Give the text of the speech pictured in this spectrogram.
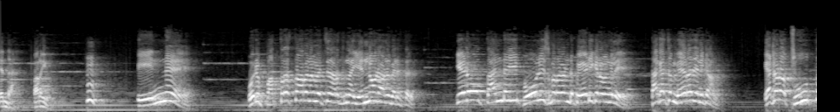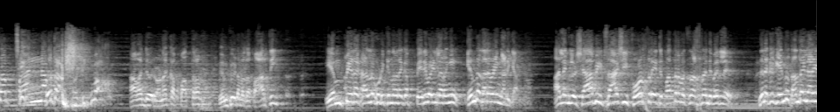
എന്താ? പറയൂ. പിന്നെ? ഒരു പത്രസ്ഥാപനം വെച്ച് നടത്തുന്ന എന്നോടാണ് വരത്ത് എടോ തന്റെ ഈ പോലീസ് മുറ കണ്ട് പേടിക്കണമെങ്കിലേ തകച്ചം വേറെ ജനിക്കണം. കേട്ടോ ചൂത്ത അവന്റെ ഒരു ഉണക്ക പത്രം എം പിയുടെ വക പാർട്ടി. എം പിയുടെ കള്ളു കുടിക്കുന്നവരൊക്കെ പെരുവഴിയിൽ ഇറങ്ങി എന്ത് തലവഴിയും കാണിക്കാം? അല്ലെങ്കിൽ ഷാബി സാഷി ഫോർത്ത് റേറ്റ് പത്രം വെച്ച് നടത്തുന്നതിന്റെ പേരിൽ നിനക്കൊക്കെ എന്ത് തന്തയിലായി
